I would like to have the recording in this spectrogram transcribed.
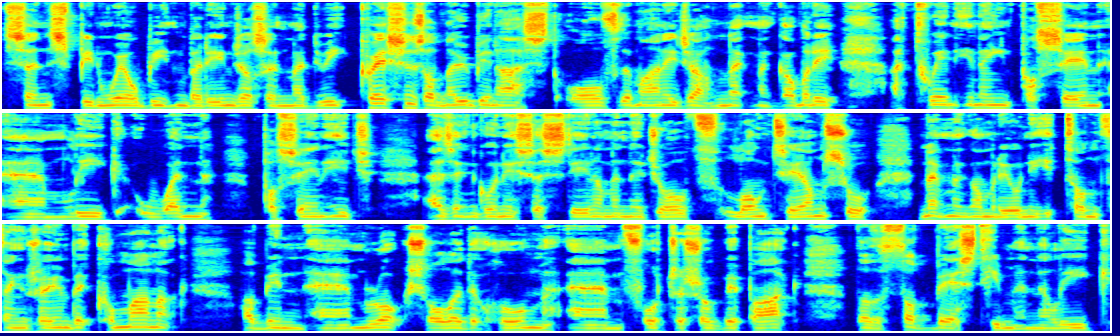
since being well beaten by Rangers in midweek. Questions are now being asked of the manager, Nick Montgomery. A 29% um, league win percentage isn't going to sustain him in the job long term. So Nick Montgomery will need to turn things around. But Kilmarnock have been um, rock solid at home. Um, Fortress Rugby Park, they're the third best team in the league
